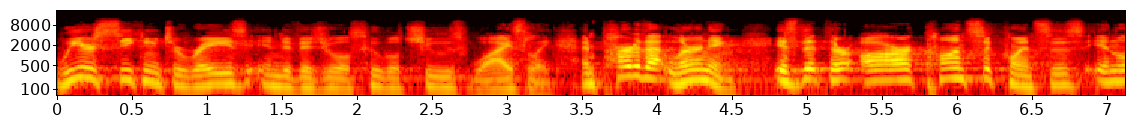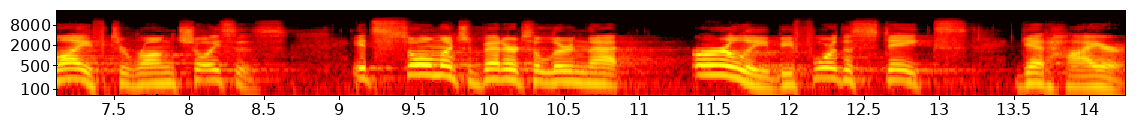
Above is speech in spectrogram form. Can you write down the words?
we are seeking to raise individuals who will choose wisely. And part of that learning is that there are consequences in life to wrong choices. It's so much better to learn that early before the stakes get higher.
